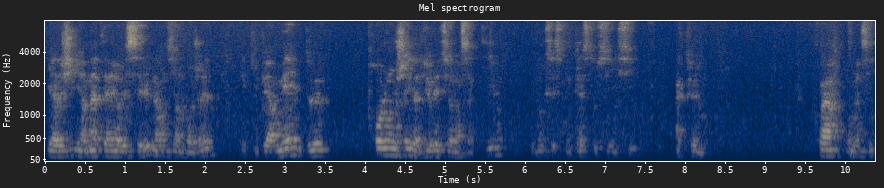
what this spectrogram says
qui agit en intérieur des cellules, l'anti-androgène, et qui permet de prolonger la durée de surveillance active. Donc, c'est ce qu'on teste aussi ici, actuellement. Voilà, merci.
